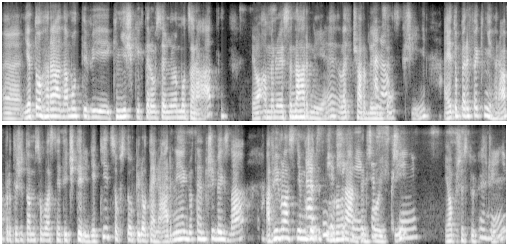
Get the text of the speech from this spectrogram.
Eh, Je to hra na motivy knížky, kterou jsem měl moc rád. Jo, a jmenuje se Narnie, Lev čarodějnice a skříň. A je to perfektní hra, protože tam jsou vlastně ty čtyři děti, co vstoupí do té Narnie, kdo ten příběh zná. A vy vlastně můžete myslím, tu hru hrát ve dvojici. Mhm. skříň.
